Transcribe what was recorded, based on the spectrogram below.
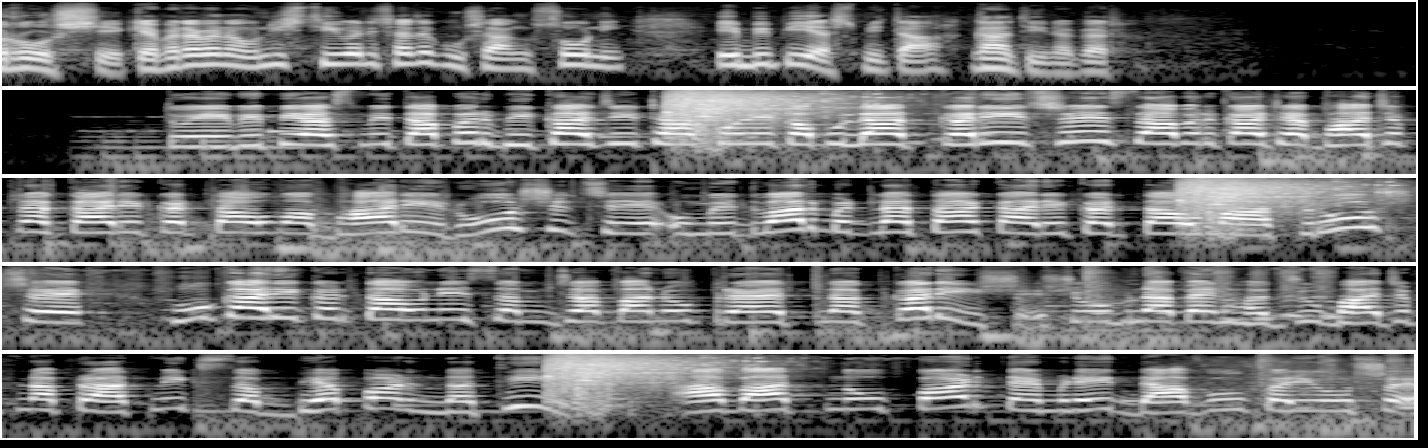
રોષ છે. કેમેરામેન અવનીશ તિવારી સાથે કુશાંક સોની એબીપી અસ્મિતા, ગાંધીનગર. તો એબીપી અસ્મિતા પર ભીખાજી ઠાકોરે કબૂલાત કરી છે. સાબરકાંઠા ભાજપના કાર્યકર્તાઓમાં ભારે રોષ છે. ઉમેદવાર બદલાતા કાર્યકર્તાઓમાં આક્રોશ છે. હું કાર્યકર્તાઓને સમજાવવાનો પ્રયત્ન કરીશ. શોભનાબેન હજુ ભાજપના પ્રાથમિક સભ્ય પણ નથી. આ વાતનો પણ તેમણે દાવો કર્યો છે.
